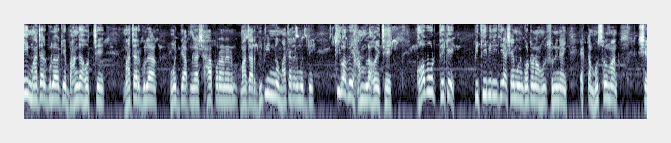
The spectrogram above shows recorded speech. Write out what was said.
এই মাজারগুলোকে ভাঙ্গা হচ্ছে। মাজারগুলার মধ্যে আপনারা শাহপুরাণের মাজার, বিভিন্ন মাজারের মধ্যে কীভাবে হামলা হয়েছে? কবর থেকে পৃথিবীর ইতিহাসে এমন ঘটনা শুনি নাই, একটা মুসলমান, সে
